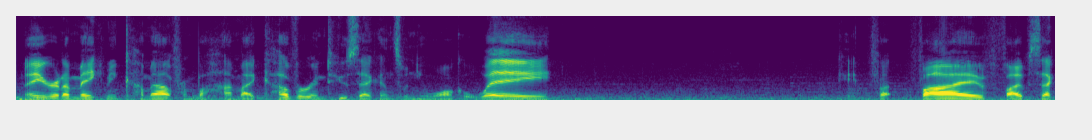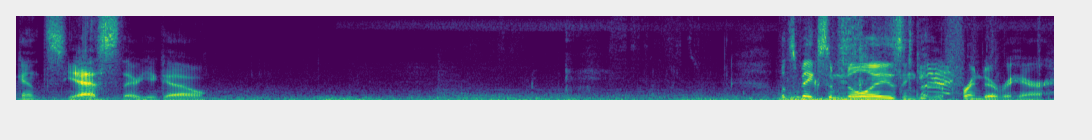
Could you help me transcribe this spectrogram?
Now you're gonna make me come out from behind my cover in two seconds when you walk away. Fi five, five seconds. Yes, there you go. Let's make some noise and get your friend over here.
